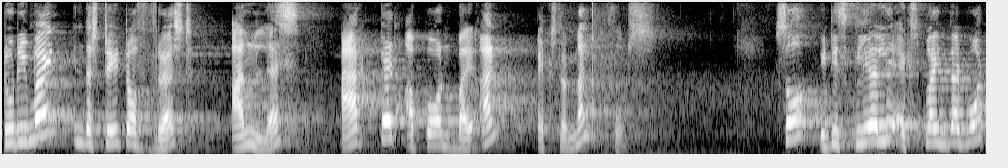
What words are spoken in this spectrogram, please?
to remain in the state of rest unless acted upon by an external force. So, it is clearly explained that what?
